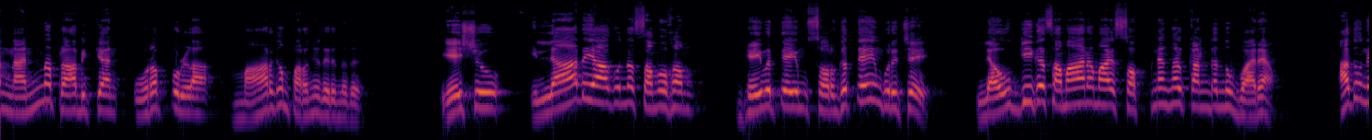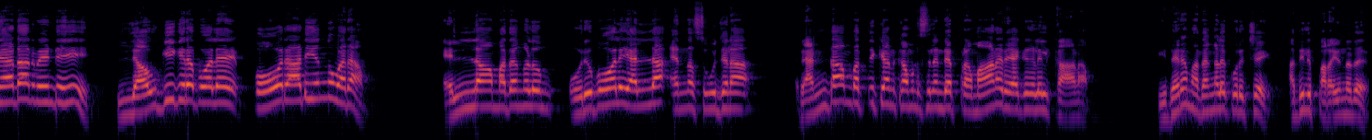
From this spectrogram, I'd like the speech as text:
നന്മ പ്രാപിക്കാൻ ഉറപ്പുള്ള മാർഗം പറഞ്ഞു തരുന്നത്? യേശു ഇല്ലാതെയാകുന്ന സമൂഹം ദൈവത്തെയും സ്വർഗത്തെയും കുറിച്ച് ലൗകിക സമാനമായ സ്വപ്നങ്ങൾ കണ്ടെന്ന് വരാം. അത് നേടാൻ വേണ്ടി ലൗകികരെ പോലെ പോരാടിയെന്നു വരാം. എല്ലാ മതങ്ങളും ഒരുപോലെയല്ല എന്ന സൂചന രണ്ടാം വത്തിക്കാൻ കൗൺസിലിന്റെ പ്രമാണ രേഖകളിൽ കാണാം. ഇതര മതങ്ങളെക്കുറിച്ച് അതിൽ പറയുന്നത്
